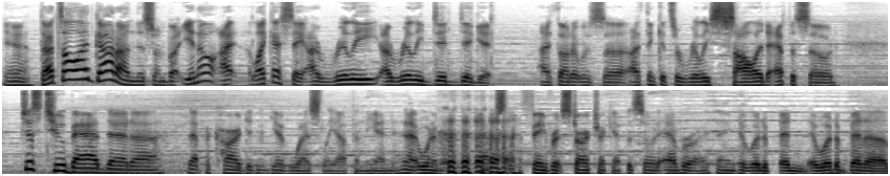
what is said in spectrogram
yeah, that's all I've got on this one. But you know, I like I say, I really, I really did dig it. I thought it was. Uh, I think it's a really solid episode. Just too bad that uh, that Picard didn't give Wesley up in the end. That would have been my absolute favorite Star Trek episode ever. I think. it would have been it would have been a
